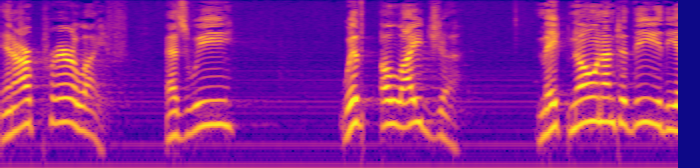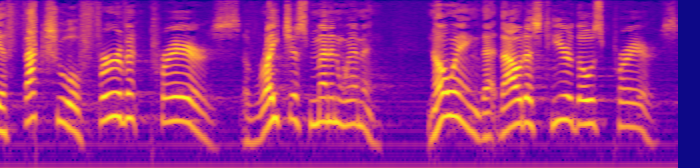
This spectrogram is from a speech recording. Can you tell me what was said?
in our prayer life as we, with Elijah, make known unto thee the effectual, fervent prayers of righteous men and women, knowing that thou dost hear those prayers,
